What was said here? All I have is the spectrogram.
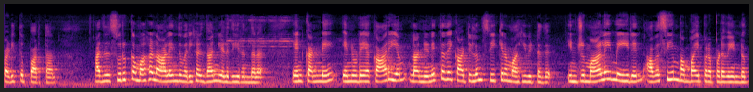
படித்து பார்த்தான். அதில் சுருக்கமாக நாலந்து வரிகள் தான் எழுதியிருந்தன. என் கண்ணே என்னுடைய காரியம் நான் நினைத்ததை காட்டிலும் சீக்கிரமாகிவிட்டது. இன்று மாலை மெயிலில் அவசியம் பம்பாய் புறப்பட வேண்டும்.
